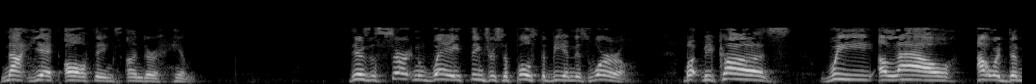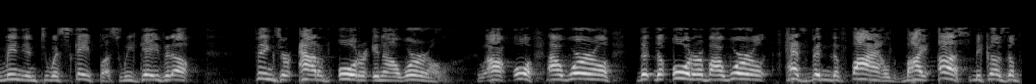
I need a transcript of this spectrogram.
not yet all things under him. There's a certain way things are supposed to be in this world. But because we allow our dominion to escape us, we gave it up, things are out of order in our world. Our, our world, the, the order of our world has been defiled by us because of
